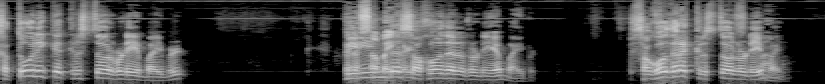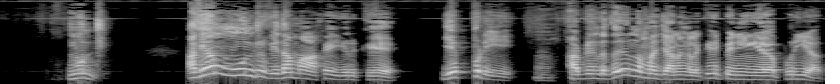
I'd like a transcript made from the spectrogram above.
கத்தோலிக்க கிறிஸ்தவர்களுடைய பைபிள் பிரிந்த. சகோதரர்களுடைய பைபிள். சகோதர கிறிஸ்தவர்களுடைய பைபிள். மூன்று. அது மூன்று விதமாக இருக்கு? எப்படி. அப்படின்றது நம்ம ஜனங்களுக்கு இப்ப நீங்க புரியாது.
